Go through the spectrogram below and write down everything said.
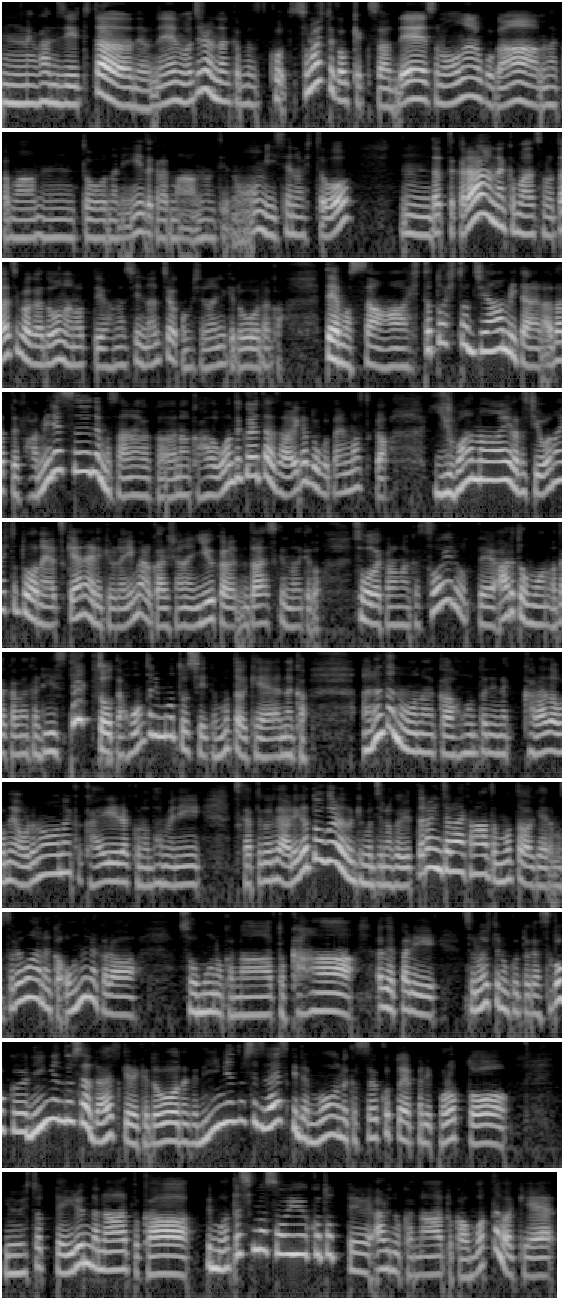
うん、感じで言ってたんだよね。もちろんなんかその人がお客さんでその女の子がなんかまあうんと何？だからまあなんていうの？店の人うん、だったからなんかまあその立場がどうなのっていう話になっちゃうかもしれないけどなんかでもさ人と人じゃんみたいなだってファミレスでもさなんかなんか運んでくれたらさありがとうございますか言わない。私言わない人とはね付き合えないんだけどね今の会社はね言うから、大好きなんだけどそうだからなんかそういうのってあると思うの。だからなんかリスペクトって本当に持ってほしいと思ったわけ。なんかあなたのなんか本当にね体をね俺のなんか快楽のために使ってくれてありがとうぐらいの気持ちなんか言ったらいいんじゃないかなと思ったわけ。でもそれはなんか女だからそう思うのかなとかあとやっぱりその人のことがすごく人間としては大好きだけどなんか人間として大好きでもなんかそういうことをやっぱりポロッと言う人っているんだなとかでも私もそういうことってあるのかなとか思ったわけ。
